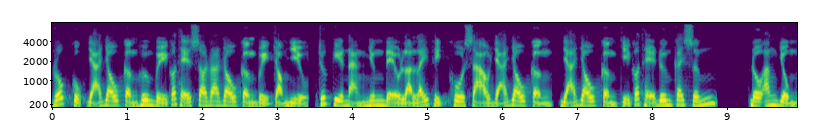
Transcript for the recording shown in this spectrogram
Rốt cuộc giả dâu cần hương vị có thể so ra rau cần vị trọng nhiều, trước kia nàng nhưng đều là lấy thịt khô xào giả dâu cần, giả dâu cần chỉ có thể đương cái xứng, Đồ ăn dùng,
